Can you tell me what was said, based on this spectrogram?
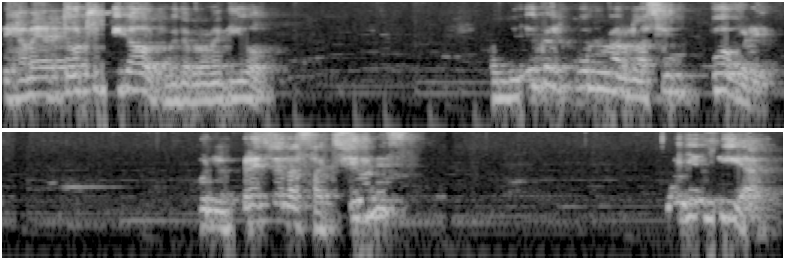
Déjame darte otro indicador, porque te prometí dos. Cuando yo calculo una relación pobre con el precio de las acciones, hoy en día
